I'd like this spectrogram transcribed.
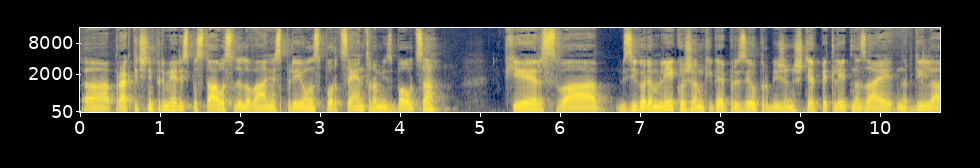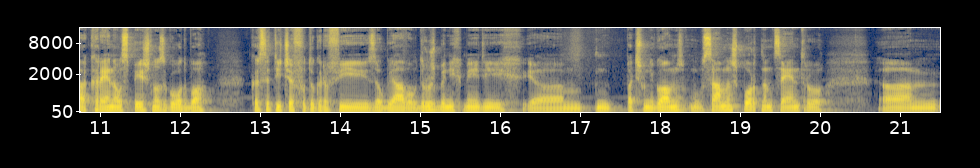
uh, praktični primer izpostavil sodelovanje s Prijon Sport Centrom iz Bovca, kjer sva z Igorjem Lekožem, ki ga je prevzel približno 4-5 let nazaj, naredila krena uspešno zgodbo, kar se tiče fotografij za objavo v družbenih medijih, um, pač v njegovem v samem športnem centru. Um,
